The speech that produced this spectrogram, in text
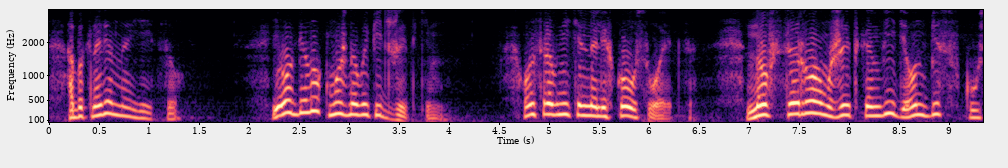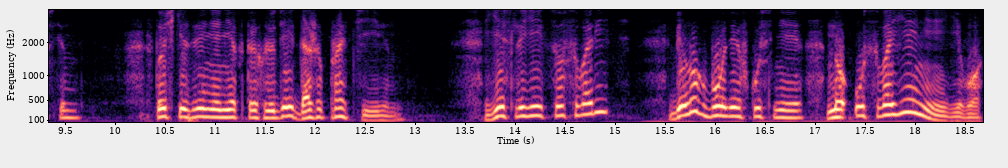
— обыкновенное яйцо. Его белок можно выпить жидким. Он сравнительно легко усвоится. Но в сыром жидком виде он безвкусен. С точки зрения некоторых людей даже противен. Если яйцо сварить, белок более вкуснее, но усвоение его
